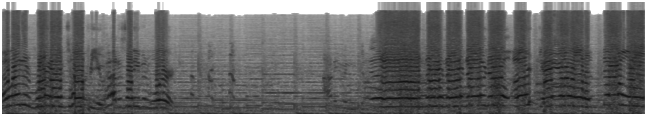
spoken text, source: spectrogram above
I landed right on top of you. How does that even work? I don't even know. No, no, no, no! RKO out of nowhere!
